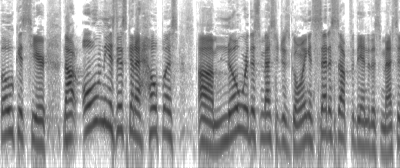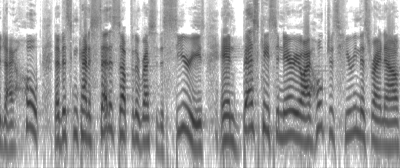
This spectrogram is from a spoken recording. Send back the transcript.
focus here. Not only is this going to help us um, know where this message is going and set us up for the end of this message, I hope that this can kind of set us up for the rest of the series. And best case scenario, I hope just hearing this right now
